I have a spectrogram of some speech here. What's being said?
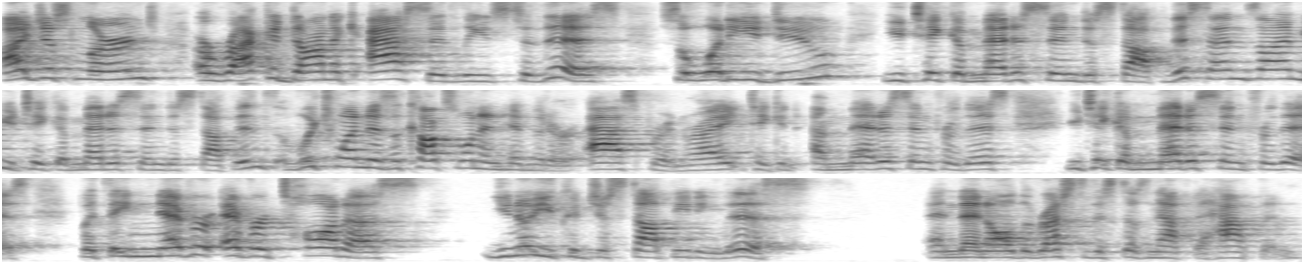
I just learned arachidonic acid leads to this. So what do you do? You take a medicine to stop this enzyme. You take a medicine to stop which one is a COX-1 inhibitor? Aspirin, right? Take a medicine for this. You take a medicine for this. But they never ever taught us, you know, you could just stop eating this and then all the rest of this doesn't have to happen.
